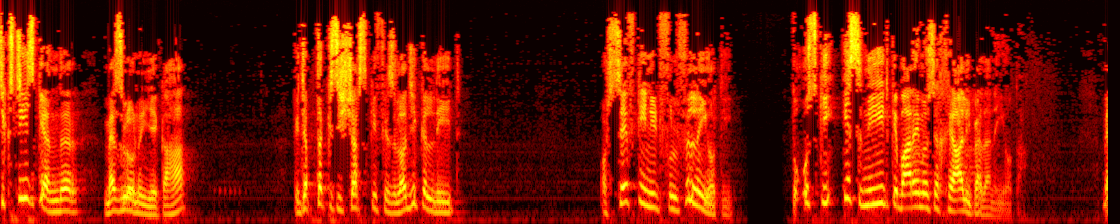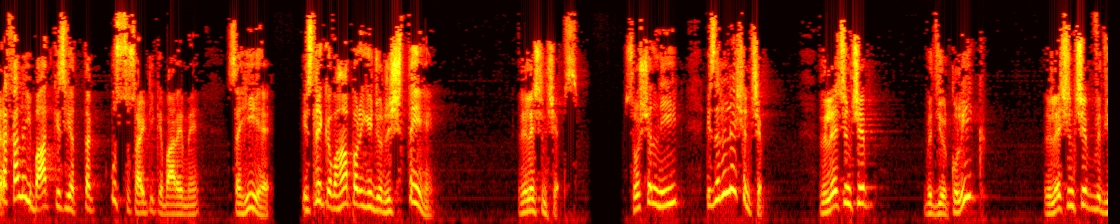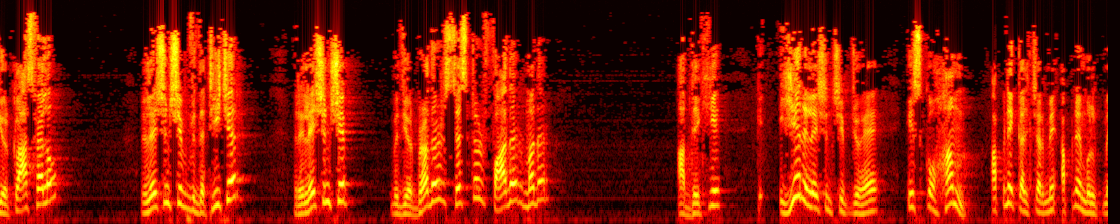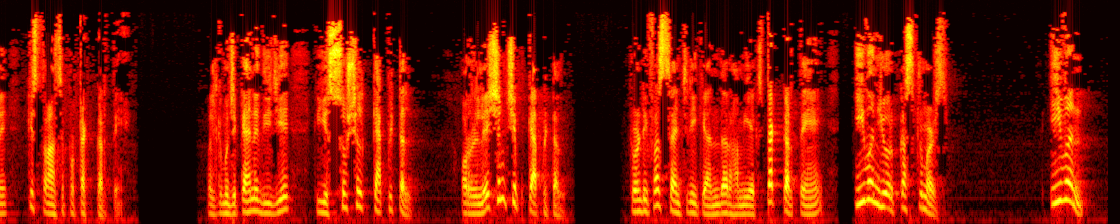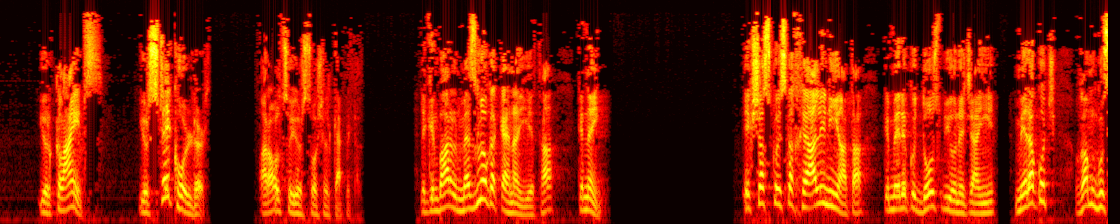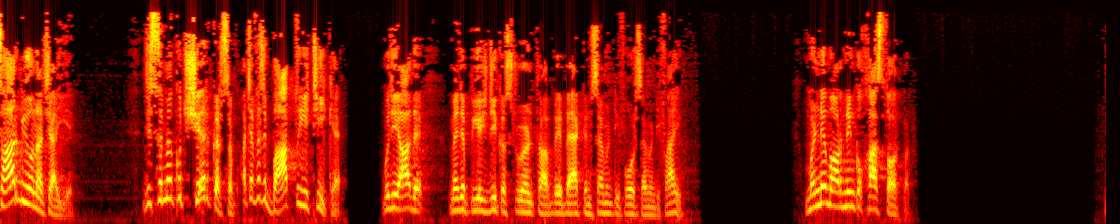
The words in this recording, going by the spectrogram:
سکسٹیز کے اندر میزلو نے یہ کہا کہ جب تک کسی شخص کی فیزولوجیکل نیڈ اور سیفٹی نیڈ فلفل نہیں ہوتی تو اس کی اس نیڈ کے بارے میں اسے خیال ہی پیدا نہیں ہوتا میرا خیال ہے یہ بات کسی حد تک اس سوسائٹی کے بارے میں صحیح ہے اس لیے کہ وہاں پر یہ جو رشتے ہیں relationships social need is a relationship relationship with your colleague relationship with your class fellow relationship with the teacher relationship with your brother sister father mother آپ دیکھیے کہ یہ relation شپ جو ہے اس کو ہم اپنے کلچر میں اپنے ملک میں کس طرح سے پروٹیکٹ کرتے ہیں بلکہ مجھے کہنے دیجئے کہ یہ سوشل کیپٹل اور relationship capital twenty first century کے اندر ہم یہ ایکسپیکٹ کرتے ہیں even your customers even your clients your stakeholders are also your social capital لیکن بہر المزلو کا کہنا یہ تھا کہ نہیں ایک شخص کو اس کا خیال ہی نہیں آتا کہ میرے کچھ دوست بھی ہونے چاہیے میرا کچھ غم گسار بھی ہونا چاہیے جس سے میں کچھ شیئر کر سکوں اچھا ویسے بات تو یہ ٹھیک ہے مجھے یاد ہے میں جب پی ایچ ڈی کا اسٹوڈنٹ تھا way back in seventy four seventy five Monday morning کو خاص طور پر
